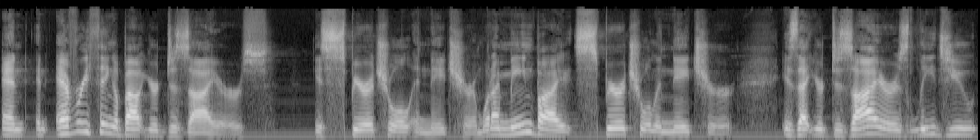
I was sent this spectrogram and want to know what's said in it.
And and everything about your desires is spiritual in nature and what i mean by spiritual in nature is that your desires leads you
